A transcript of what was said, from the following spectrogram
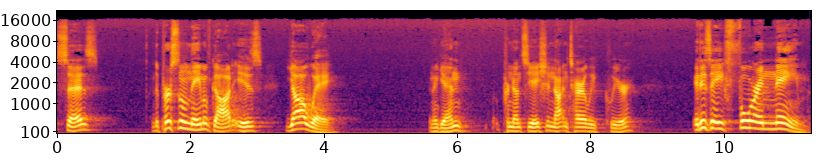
says the personal name of God is Yahweh. And again, pronunciation not entirely clear. It is a foreign name,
